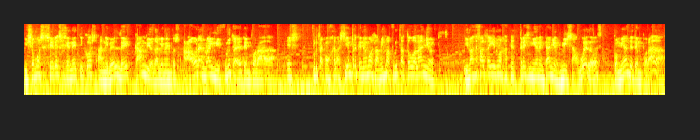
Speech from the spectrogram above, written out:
y somos seres genéticos a nivel de cambio de alimentos. Ahora no hay ni fruta de temporada, es fruta congelada. Siempre tenemos la misma fruta todo el año. Y no hace falta irnos hace 3 millones de años. Mis abuelos comían de temporada.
